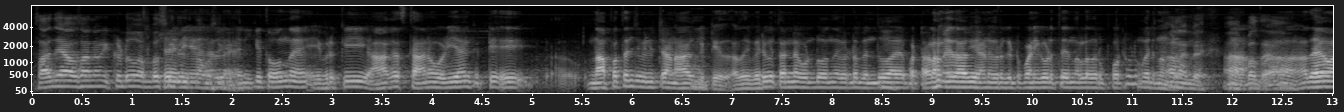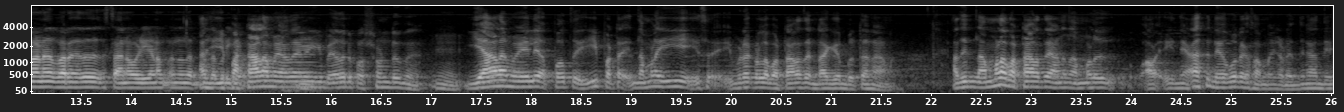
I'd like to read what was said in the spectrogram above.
അസാഞ്ചയ അവസാനം ഇക്കഡു എംബസി എനിക്ക് തോന്നുന്നത് ഇവർക്ക് ഈ ആകെ സ്ഥാനം ഒഴിയാൻ കിട്ടിയ നാൽപ്പത്തഞ്ച് മിനിറ്റാണ് ആകെ കിട്ടിയത്. അത് ഇവർ തന്നെ കൊണ്ടുവന്ന് ഇവരുടെ ബന്ധുവായ പട്ടാള മേധാവിയാണ് ഇവർക്ക് പണി കൊടുത്തത് എന്നുള്ളത് റിപ്പോർട്ടുകളും വരുന്നുണ്ട്. അദ്ദേഹമാണ് പറഞ്ഞത് സ്ഥാനം ഒഴിയണം എന്ന് നിർബന്ധം പട്ടാള മേധാവിക്ക് വേറൊരു പ്രശ്നമുണ്ടെന്ന്. ഇയാളെ മേൽ അപ്പോ ഈ പട്ട നമ്മളെ ഈ ഇവിടെയൊക്കെയുള്ള പട്ടാളത്തെ ഉണ്ടാക്കിയത് ബ്രിട്ടനാണ്. അതിൽ നമ്മളെ പട്ടാളത്തെയാണ് നമ്മൾ ഞങ്ങൾക്ക് നെഹ്റുവിനൊക്കെ സമ്മതിക്കണം എന്തിനാന്തി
